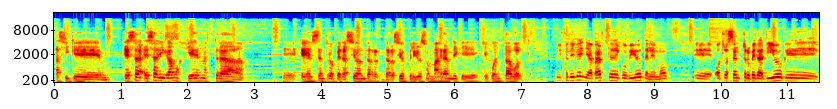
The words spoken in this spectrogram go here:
Así que esa, esa digamos que es nuestra eh, es el centro de operación de, de, residuos peligrosos más grande que, que cuenta Volta. Y Felipe, y aparte de Copio, tenemos eh, otro centro operativo que,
